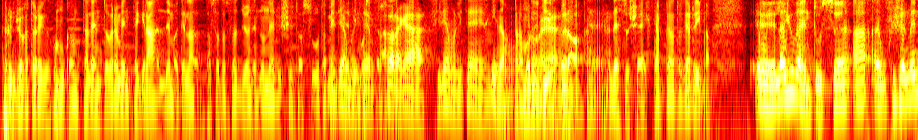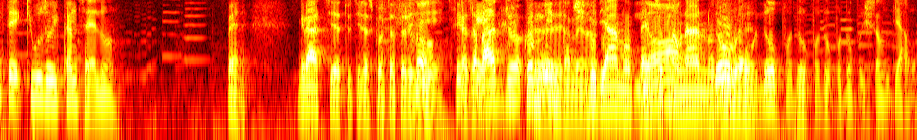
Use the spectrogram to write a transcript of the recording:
per un giocatore che comunque ha un talento veramente grande, ma che la passata stagione non è riuscito assolutamente Diamogli a tempo. dimostrare. So ragazzi, diamogli tempo. Sì, no, per amor di So, Dio, ragazzi. però eh, adesso c'è il campionato che arriva. Eh, la Juventus ha ufficialmente chiuso il cancelo. Bene. Grazie a tutti gli ascoltatori No, di? Casabaggio. Eh, Commentamelo. ci vediamo, penso, No, tra un anno o dopo, due. Dopo, dopo, dopo, dopo ci salutiamo.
